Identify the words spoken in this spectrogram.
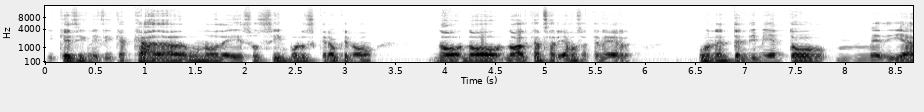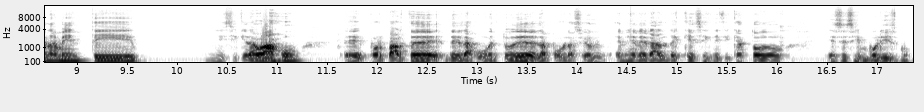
y qué significa cada uno de esos símbolos. Creo que no, no, no, no alcanzaríamos a tener un entendimiento medianamente, ni siquiera bajo, eh, por parte de, la juventud y de la población en general de qué significa todo ese simbolismo.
